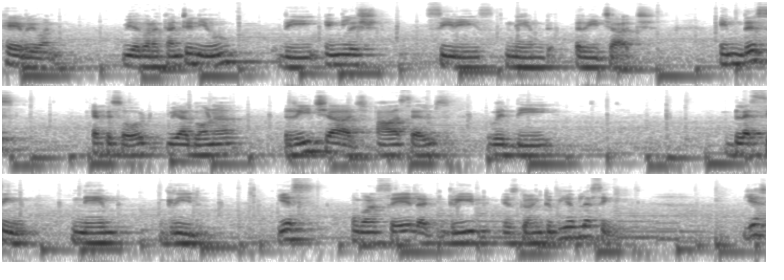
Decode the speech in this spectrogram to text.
Hey everyone, we are going to continue the English series named Recharge. In this episode, we are going to recharge ourselves with the blessing named greed. Yes, I'm going to say that greed is going to be a blessing. Yes,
